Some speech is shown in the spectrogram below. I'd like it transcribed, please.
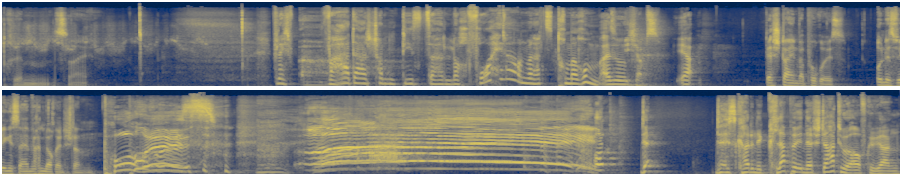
drin sein? Vielleicht war da schon dieser Loch vorher und man hat es drumherum. Also, Ich hab's. ja. Der Stein war porös. Und deswegen ist da einfach ein Loch entstanden. Porös! Oh, da, da ist gerade eine Klappe in der Statue aufgegangen.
